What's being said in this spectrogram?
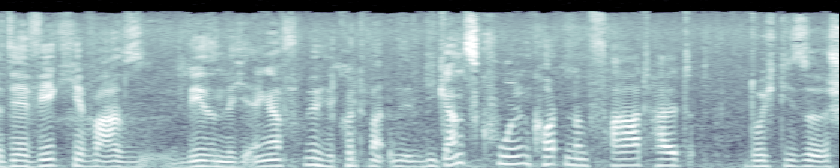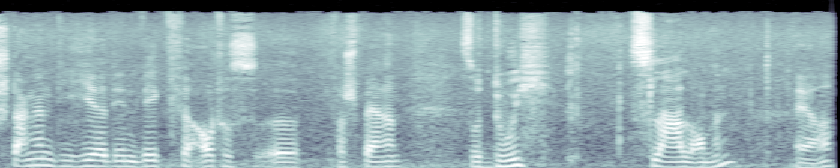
Der Weg hier war wesentlich enger früher. Hier konnte man, die ganz coolen konnten mit dem Fahrrad halt durch diese Stangen, die hier den Weg für Autos äh, versperren, so durchslalommen. Ja.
